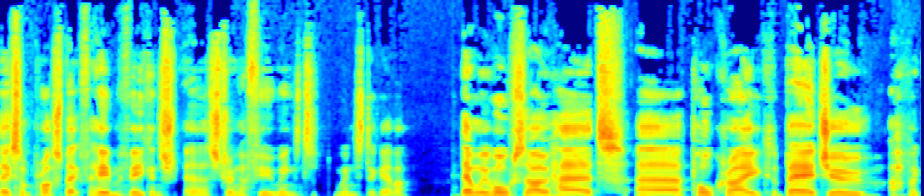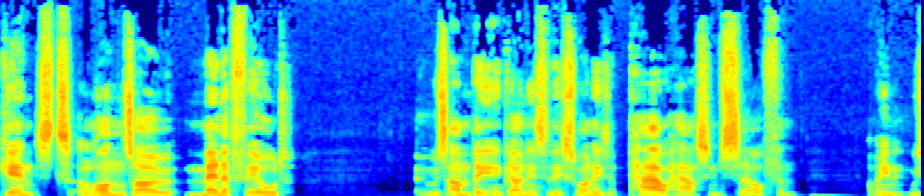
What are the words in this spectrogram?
decent prospect for him if he can uh, string a few wins wins together. Then we've also had uh, Paul Craig, the Bear Jew, up against Alonzo Menifield, who was unbeaten going into this one. He's a powerhouse himself, and I mean, we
